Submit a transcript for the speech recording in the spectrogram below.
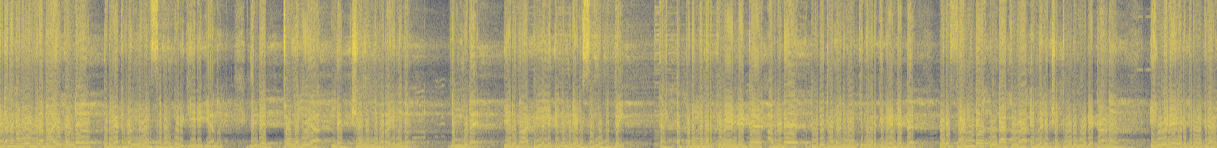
വളരെ മനോഹരമായി കൊണ്ട് ഒരു എടവണ്ണോത്സവം ഒരുക്കിയിരിക്കുകയാണ്. ഇതിന്റെ ഏറ്റവും വലിയ ലക്ഷ്യമെന്ന് പറയുന്നത് നമ്മുടെ ഈ ഒരു നാട്ടിൽ അല്ലെങ്കിൽ നമ്മുടെ ഒരു സമൂഹത്തിൽ കഷ്ടപ്പെടുന്നവർക്ക് വേണ്ടിയിട്ട് അവരുടെ ദുരിതം അനുഭവിക്കുന്നവർക്ക് വേണ്ടിയിട്ട് ഒരു ഫണ്ട് ഉണ്ടാക്കുക എന്ന ലക്ഷ്യത്തോട് കൂടിയിട്ടാണ് ഇങ്ങനെ ഒരു പ്രോഗ്രാം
